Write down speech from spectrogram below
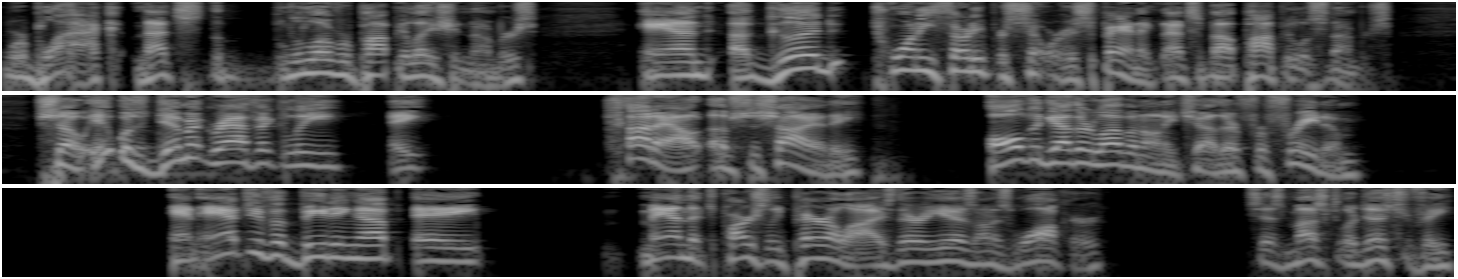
were black. That's the little over population numbers. And a good 20, 30% were Hispanic. That's about populous numbers. So it was demographically a cutout of society, all together loving on each other for freedom. And Antifa beating up a man that's partially paralyzed. There he is on his walker. He says muscular dystrophy.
